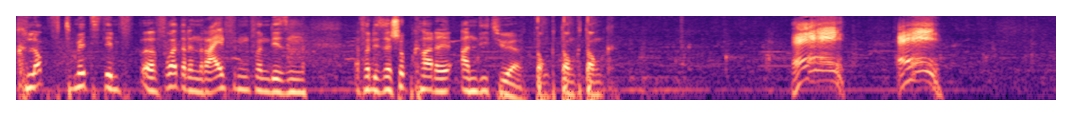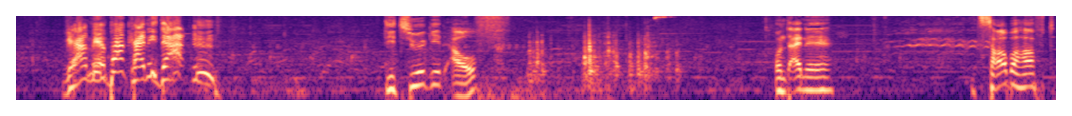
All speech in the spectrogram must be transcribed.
klopft mit dem äh, vorderen Reifen von, diesem, äh, von dieser Schubkarre an die Tür. Donk, donk, donk. Hey! Hey! Wir haben hier ein paar Kandidaten! Die Tür geht auf und eine zauberhaft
